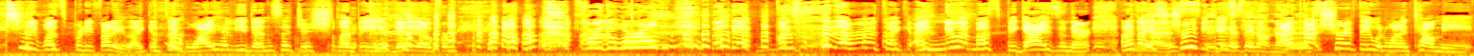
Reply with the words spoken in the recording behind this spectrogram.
actually was pretty funny. Like it's like, why have you done such a schleppy video for me, for the world? But the, but everyone's like, I knew it must be guys in there, and I thought Yes, it's true because, because they don't know. I'm not sure if they would want to tell me.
